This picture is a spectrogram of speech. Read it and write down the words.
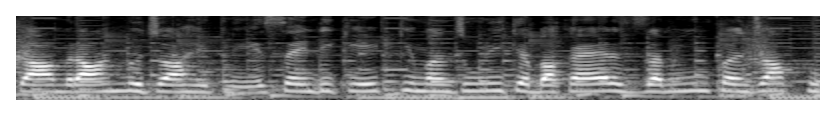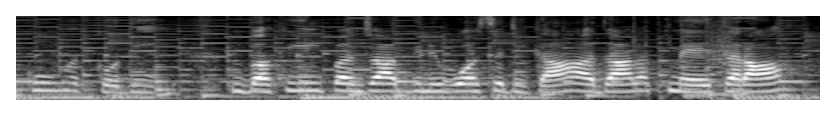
कामरान मुजाहिद ने सिंडिकेट की मंजूरी के बगैर ज़मीन पंजाब हुकूमत को दी। वकील पंजाब यूनिवर्सिटी का अदालत में एतराफ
